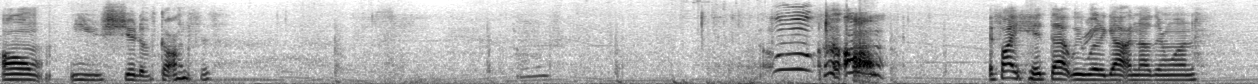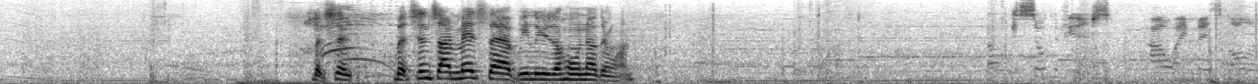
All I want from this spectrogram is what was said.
Um, you should have gone for. Oh! If I hit that, we would have got another one. But since, but since I missed that, we lose a whole nother one. So confused how I missed all of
